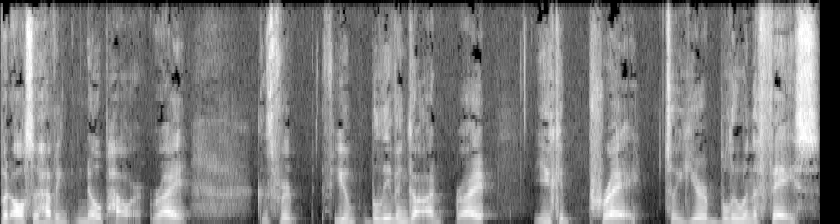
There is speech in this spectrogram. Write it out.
but also having no power, right? Because for if you believe in God, right, you could pray till you're blue in the face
